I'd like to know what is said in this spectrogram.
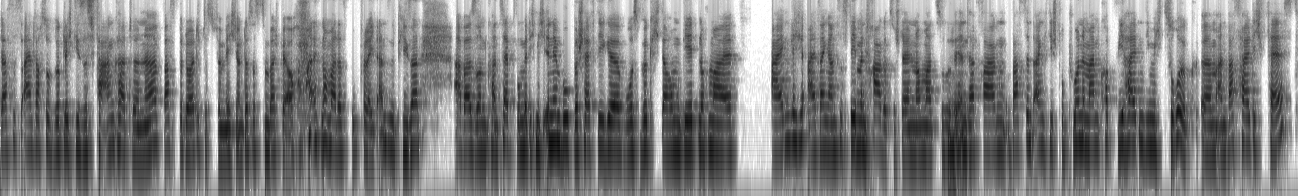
das ist einfach so wirklich dieses Verankerte, ne? Was bedeutet das für mich? Und das ist zum Beispiel auch halt nochmal das Buch vielleicht anzuteasern, aber so ein Konzept, womit ich mich in dem Buch beschäftige, wo es wirklich darum geht, nochmal eigentlich als ein ganzes Leben in Frage zu stellen, nochmal zu ja. hinterfragen, was sind eigentlich die Strukturen in meinem Kopf, wie halten die mich zurück, ähm, an was halte ich fest?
